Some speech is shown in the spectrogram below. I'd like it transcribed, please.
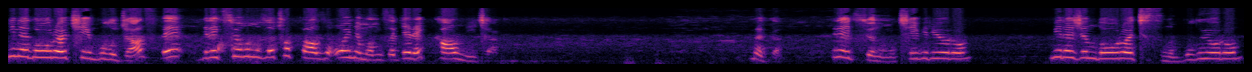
Yine doğru açıyı bulacağız ve direksiyonumuza çok fazla oynamamıza gerek kalmayacak. Bakın direksiyonumu çeviriyorum. Virajın doğru açısını buluyorum.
